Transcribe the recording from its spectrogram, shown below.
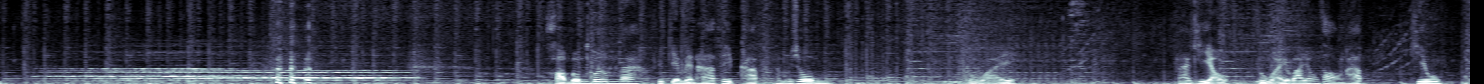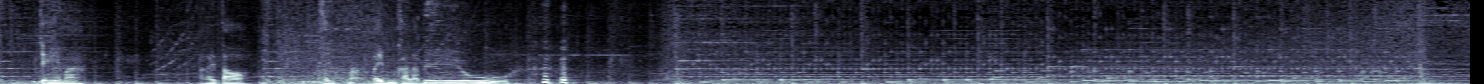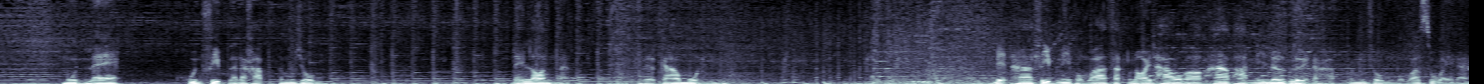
ขอเบิ่มๆนะฟีเกมเป็น 50 ครับท่านผู้ชม สวยหน้าเขียว สวยวายย่องสองครับ คิว เจมา อะไรต่อสิบมาเต็มคาราเบลหมุนแรกคูณ 10 แล้วนะครับท่านผู้ชม ได้ล่อนนะเหลือ 9 หมุน เบ็ด50 นี่ผมว่าสักร้อยเท่าก็ 5,000 นี่เลิกเลยนะครับท่านผู้ชมผมว่าสวยนะ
